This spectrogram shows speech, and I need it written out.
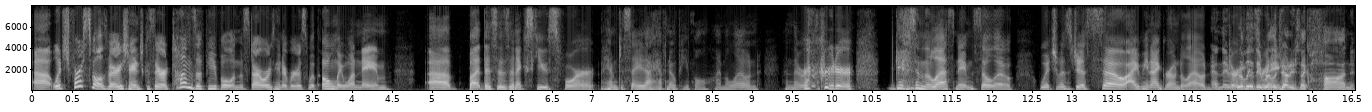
Uh, which, first of all, is very strange because there are tons of people in the Star Wars universe with only one name. Uh, but this is an excuse for him to say, I have no people. I'm alone. And the recruiter gives him the last name Solo, which was just so. I mean, I groaned aloud. And they really, they really reading. tried. He's like Han.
